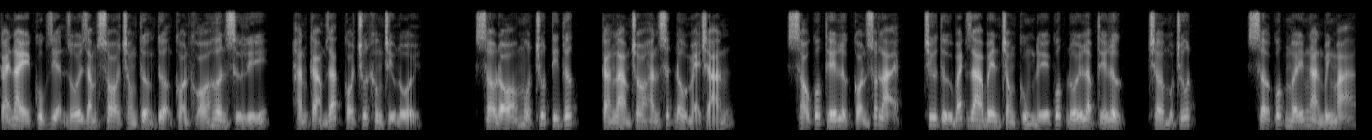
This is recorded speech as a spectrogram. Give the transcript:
cái này cục diện rối rắm so trong tưởng tượng còn khó hơn xử lý, hắn cảm giác có chút không chịu nổi. Sau đó một chút tin tức, càng làm cho hắn sức đầu mẹ chán. Sáu quốc thế lực còn xuất lại, chư tử bách ra bên trong cùng đế quốc đối lập thế lực, chờ một chút. Sở quốc mấy ngàn binh mã,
